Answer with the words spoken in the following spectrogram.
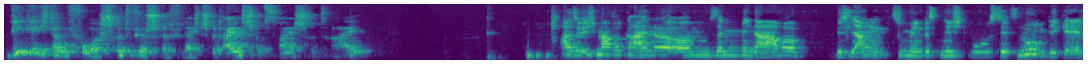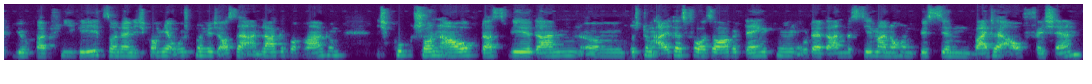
wie gehe ich dann vor, Schritt für Schritt, vielleicht Schritt 1, Schritt 2, Schritt 3? Also ich mache keine ähm, Seminare, bislang zumindest nicht, wo es jetzt nur um die Geldbiografie geht, sondern ich komme ja ursprünglich aus der Anlageberatung. ich gucke schon auch, dass wir dann ähm, Richtung Altersvorsorge denken oder dann das Thema noch ein bisschen weiter auffächern, mhm.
